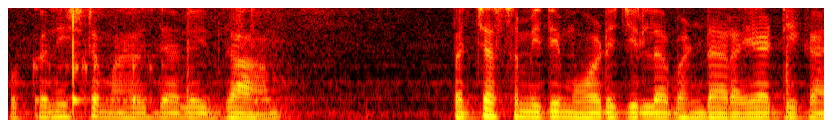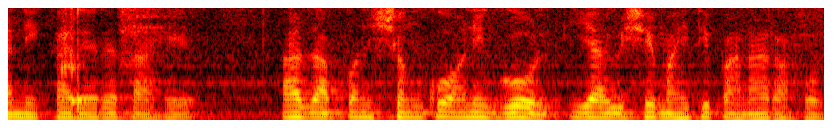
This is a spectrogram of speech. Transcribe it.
व कनिष्ठ महाविद्यालय जाम पंचायत समिती मोहाडी जिल्हा भंडारा या ठिकाणी कार्यरत आहे. आज आपण शंकू आणि गोल याविषयी माहिती पाहणार आहोत.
